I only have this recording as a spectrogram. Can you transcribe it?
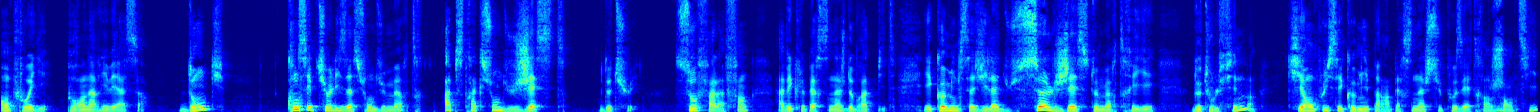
employée pour en arriver à ça. Donc, conceptualisation du meurtre, abstraction du geste de tuer, sauf à la fin avec le personnage de Brad Pitt. Et comme il s'agit là du seul geste meurtrier de tout le film, qui en plus est commis par un personnage supposé être un gentil,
